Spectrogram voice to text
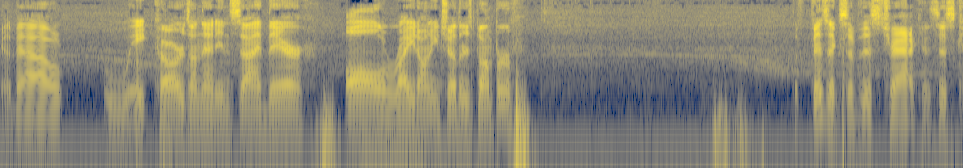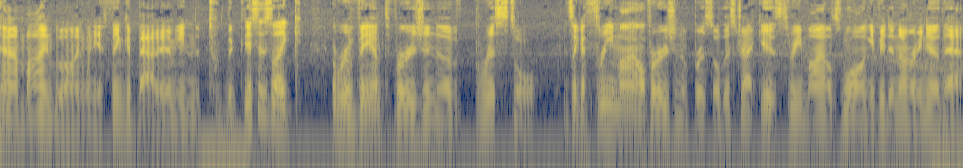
Got about ooh, eight cars on that inside there, all right on each other's bumper. The physics of this track, it's just kind of mind blowing when you think about it. I mean, the, the, this is like a revamped version of Bristol. It's like a three mile version of Bristol. This track is three miles long, if you didn't already know that.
